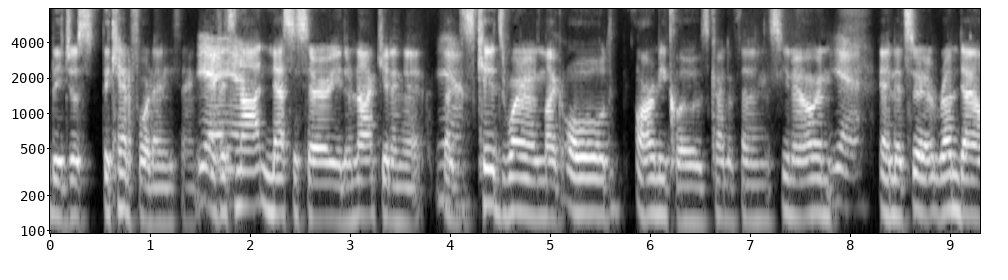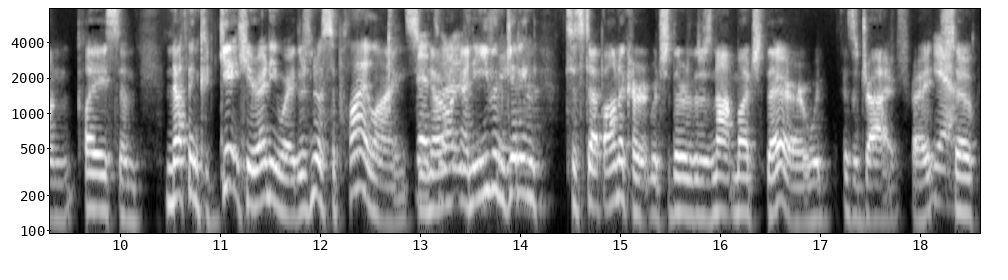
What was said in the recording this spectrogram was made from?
they just they can't afford anything Yeah, if it's yeah. not necessary they're not getting it Yeah. like this kid's wearing like old army clothes kind of things you know and yeah, and it's a rundown place and nothing could get here anyway there's no supply lines you know what I was and even say, getting yeah. to Stepanakert which there, there's not much there would is a drive right Yeah. so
